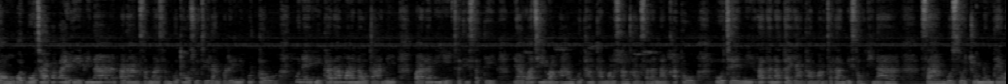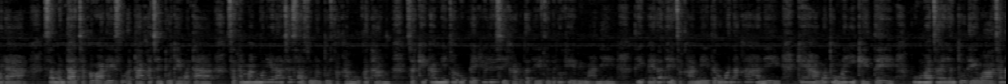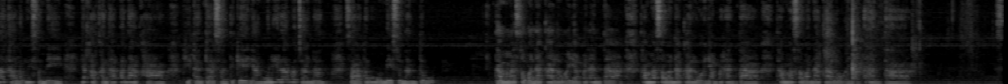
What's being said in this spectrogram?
สองบทบูชาพระภัยรีพินาศอรหังสัมมาสัมพุทโธสุจิรังปรินิพุตโตผู้เนหิทารามานาทานิปารมีหิจติสติ ยาวชีวังอาหังพุทธังธรรมังสังฆังสารนังคโตปูเชมิรัตนตยังธรรมังจารามิโสทินา สามบทสวดชุมนุมเทวดา สมันตาจักรวาเรสุอตาขจันตุเทวตา สัทธมังมุนิราชสาสุนันตุสักขมุขทัง สักเคกามีจรูเปคิริสีการตเถจันทรุเขวิมาเนทีเปรเถจคาเมตรุวนาคาหาเนเคหาวัตถุมหิเคเตภูมาจายันตุเทวาชนะฐานลวิสเมยะขคันทพนาคาทิทันตาสันติเกยังมุนิราวจานันสาธวูเมสุนันตุ ธรรมสวนากาโลอยามพทันตา ธรรมสวนากาโลอยามพทันตา ธรรมสวนากาโลอยามพทันตา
